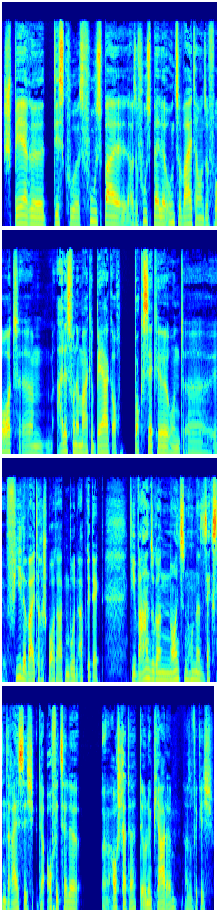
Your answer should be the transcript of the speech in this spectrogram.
Speere, Diskurs, Fußball, also Fußbälle und so weiter und so fort. Ähm, alles von der Marke Berg, auch Boxsäcke und äh, viele weitere Sportarten wurden abgedeckt. Die waren sogar 1936 der offizielle äh, Ausstatter der Olympiade. Also wirklich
